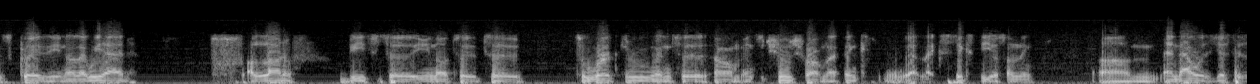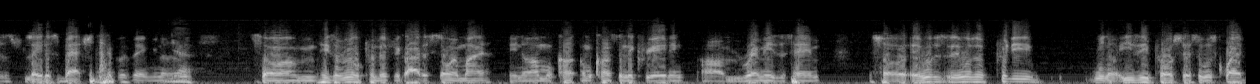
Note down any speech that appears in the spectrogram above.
it's crazy. You know, like we had a lot of beats to you know to to to work through and to um and to choose from. I think we had like sixty or something, um, and that was just his latest batch type of thing. You know. what I mean? So um, he's a real prolific artist. So am I. You know, I'm con- I'm constantly creating. Um, Remy is the same. So it was it was a pretty you know easy process. It was quite.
